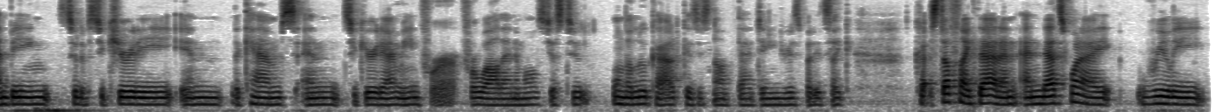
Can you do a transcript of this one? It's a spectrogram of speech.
and being sort of security in the camps and security I mean for for wild animals just to on the lookout because it's not that dangerous but it's like stuff like that. And and that's what I really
